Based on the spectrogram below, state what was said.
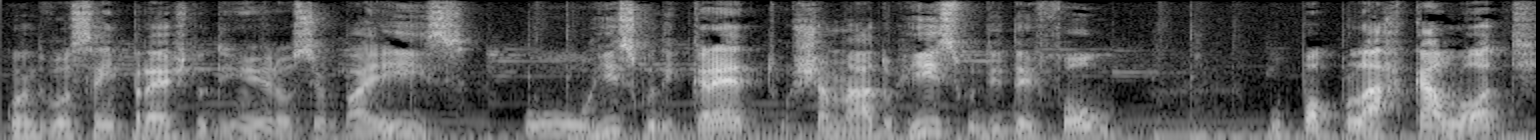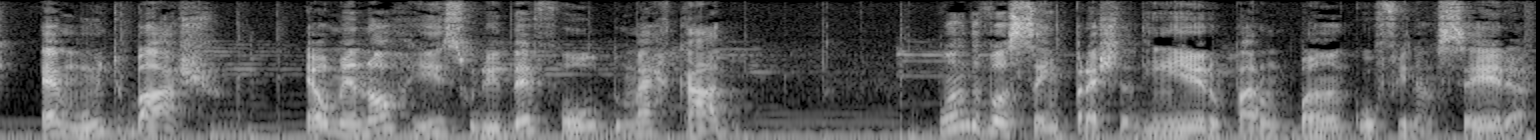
Quando você empresta o dinheiro ao seu país, o risco de crédito, chamado risco de default, o popular calote, é muito baixo. É o menor risco de default do mercado. Quando você empresta dinheiro para um banco ou financeira,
